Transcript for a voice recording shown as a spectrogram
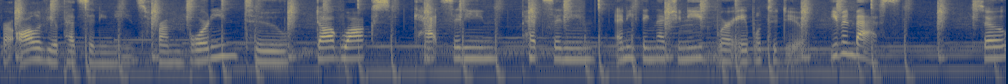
for all of your pet sitting needs, from boarding to dog walks, cat sitting, pet sitting, anything that you need, we're able to do, even baths. So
